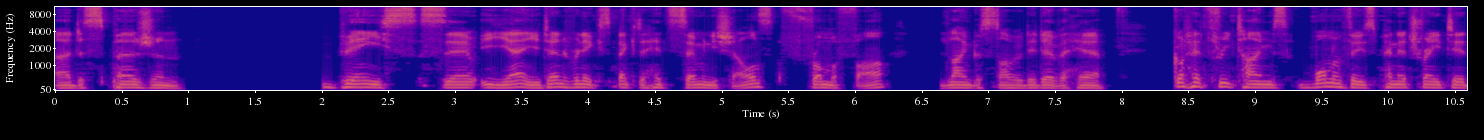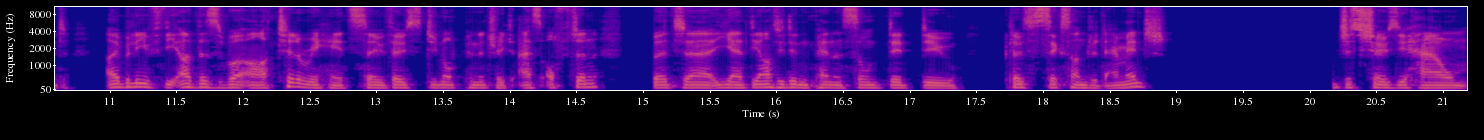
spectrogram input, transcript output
uh, dispersion base. So yeah, you don't really expect to hit so many shells from afar, like Gustavo did over here. Got hit three times, one of those penetrated. I believe the others were artillery hits, so those do not penetrate as often. But uh, yeah, the arty didn't pen and still did do close to 600 damage. Just shows you how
